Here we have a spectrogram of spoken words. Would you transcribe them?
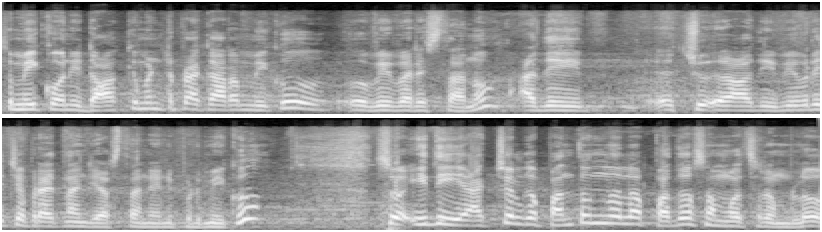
సో మీకు కొన్ని డాక్యుమెంట్ ప్రకారం మీకు వివరిస్తాను. అది అది వివరించే ప్రయత్నం చేస్తాను నేను ఇప్పుడు మీకు. సో ఇది యాక్చువల్గా పంతొమ్మిది వందల పదో సంవత్సరంలో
